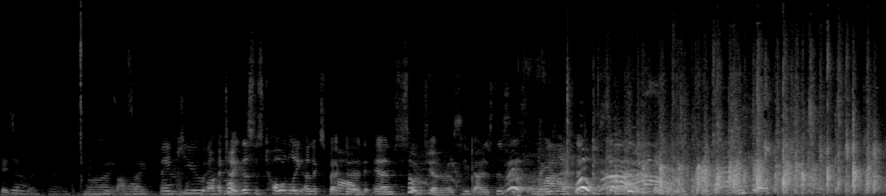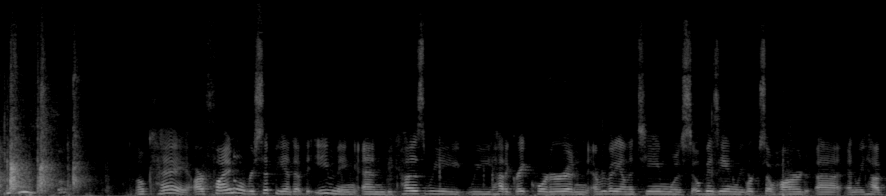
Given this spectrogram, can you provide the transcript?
basically. Yeah. All right. That's awesome. Well, Thank you. Well, I tell you, this is totally unexpected and so generous, you guys. This is amazing. Wow. Thank you so much. Thank you. Thank you. Okay, our final recipient of the evening, and because we we had a great quarter and everybody on the team was so busy and we worked so hard, uh, and we have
